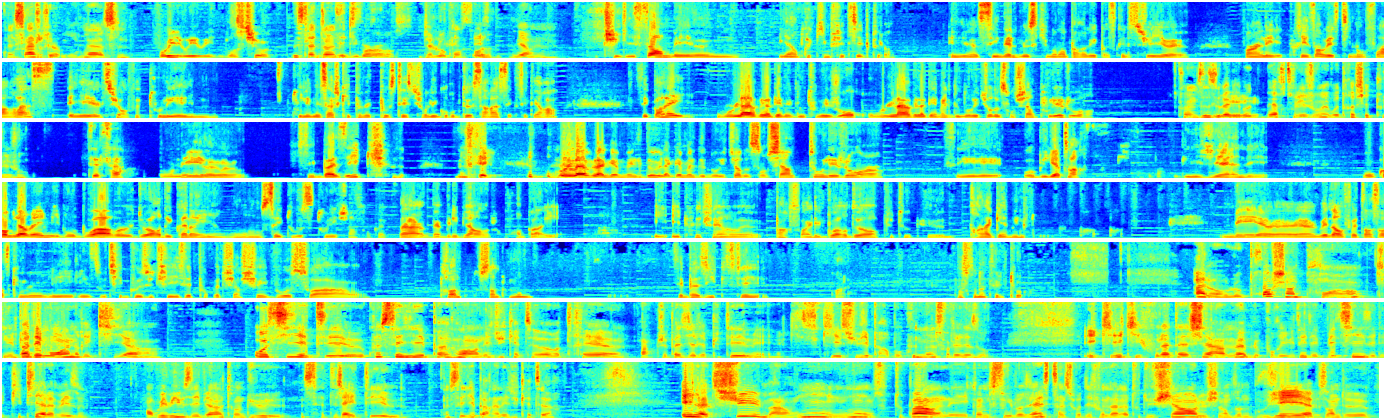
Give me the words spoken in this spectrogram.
qu'on change régulièrement aussi. Oui, oui, oui, bien sûr. de l'eau qu'on change régulièrement. Tu dis ça, mais euh, il y a un truc qui me fait tilt là. Et c'est une éleveuse qui m'en a parlé parce qu'elle suit, enfin, elle est très investie dans sa race et elle suit en fait tous les tous les messages qui peuvent être postés sur les groupes de Saras, etc. C'est pareil, on lave la gamelle de tous les jours, on lave la gamelle de nourriture de son chien tous les jours. Quand dit vous lavez votre verre tous les jours et votre assiette tous les jours. C'est ça. On est, euh, c'est basique. on lave la gamelle d'eau et la gamelle de nourriture de son chien tous les jours. Hein. C'est obligatoire. C'est partie de l'hygiène et Bon, quand bien même, ils vont boire euh, dehors des conneries. Hein. On sait tous, tous les chiens sont comme ça. Même les biens, je comprends pas. Ils, préfèrent euh, parfois aller boire dehors plutôt que dans la gamelle propre. Mais, euh, mais non, faites en sorte que les, les, outils que vous utilisez pour votre chien chez vous soient propres, tout simplement. C'est basique, c'est. Voilà. Je pense qu'on a fait le tour. Alors, le prochain point, qui n'est pas des moindres et qui a aussi été euh, conseillé par un éducateur très, euh, je vais pas dire réputé, mais qui, est suivi par beaucoup de monde sur les réseaux, et qui est qu'il faut l'attacher à un meuble pour éviter les bêtises et les pipis à la maison. Alors oui, oui, vous avez bien entendu, ça a déjà été euh, conseillé par un éducateur. Et là-dessus, bah alors non, non, surtout pas, on est quand même sur le reste, hein, sur des fondamentaux du chien, le chien a besoin de bouger, a besoin de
